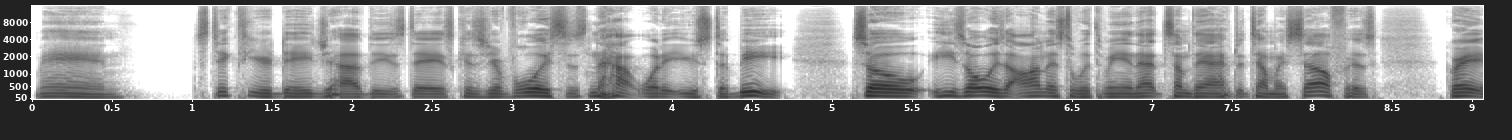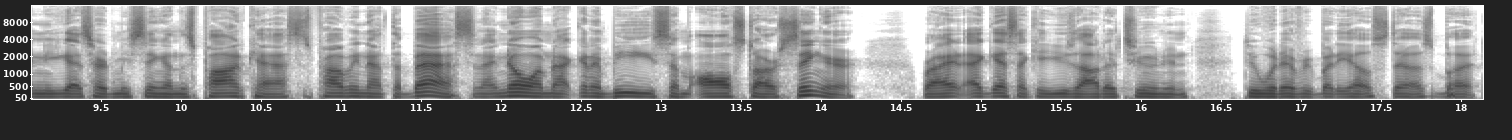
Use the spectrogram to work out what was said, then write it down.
man, stick to your day job these days because your voice is not what it used to be." So he's always honest with me, and that's something I have to tell myself is great. And you guys heard me sing on this podcast. It's probably not the best, and I know I'm not going to be some all star singer, right? I guess I could use auto tune and do what everybody else does, but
